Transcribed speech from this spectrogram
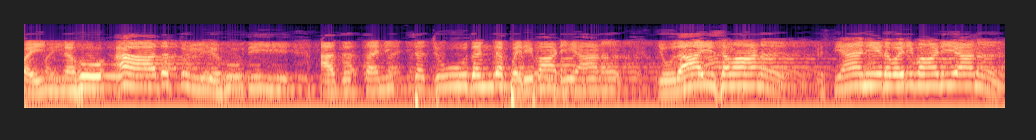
പൈനഹു ആദത്തുൽ യഹൂദി. അത് തനിച്ച ജൂതന്റെ പരിപാടിയാണ്. ജൂതായുസമാണ്. ക്രിസ്ത്യാനിയുടെ പരിപാടിയാണ്.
